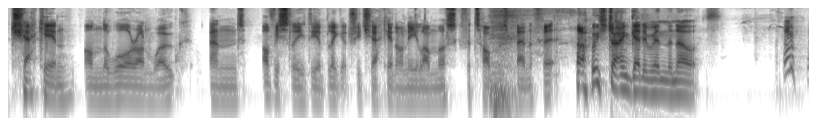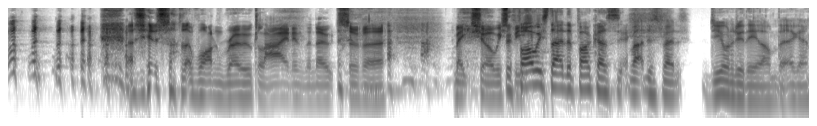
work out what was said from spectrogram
check in on the war on woke, and obviously the obligatory check in on Elon Musk for Tom's benefit. I always try and get him in the notes. That's just like the one rogue line in the notes of uh, make sure we speak. Before we started the podcast, Matt just went, "Do you want to do the Elon bit again?"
